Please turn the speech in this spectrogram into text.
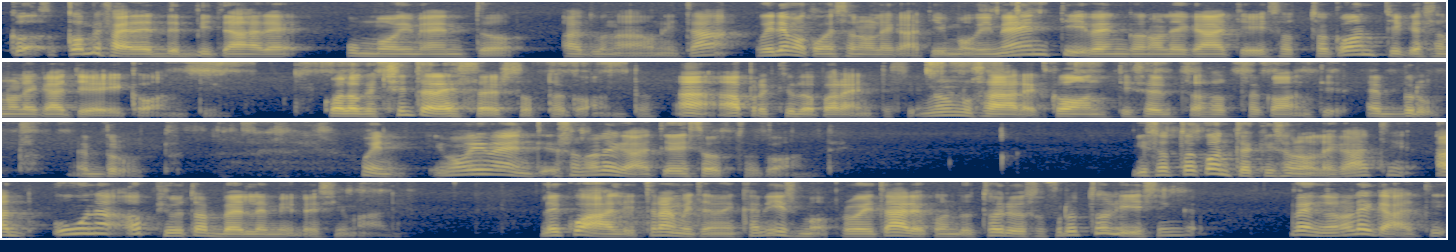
Co- come fai ad addebitare un movimento ad una unità? Vediamo come sono legati. I movimenti vengono legati ai sottoconti che sono legati ai conti. Quello che ci interessa è il sottoconto. Ah, apro e chiudo parentesi. Non usare conti senza sottoconti, è brutto, è brutto. Quindi i movimenti sono legati ai sottoconti. I sottoconti a chi sono legati? Ad una o più tabelle millesimali, le quali tramite meccanismo proprietario conduttorio usufrutto leasing vengono legati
